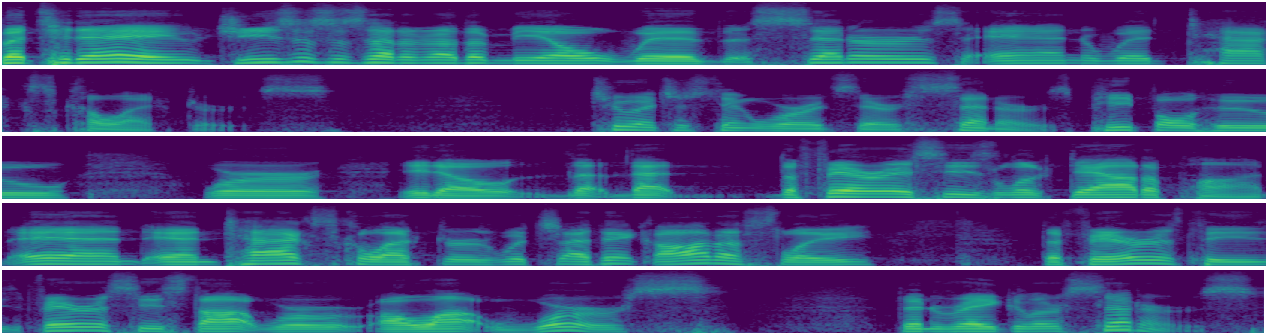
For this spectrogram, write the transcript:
But today, Jesus is at another meal with sinners and with tax collectors. Two interesting words there sinners, people who were, you know, that, that the Pharisees looked down upon, and, and tax collectors, which I think honestly, the Pharisees, Pharisees thought were a lot worse than regular sinners.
